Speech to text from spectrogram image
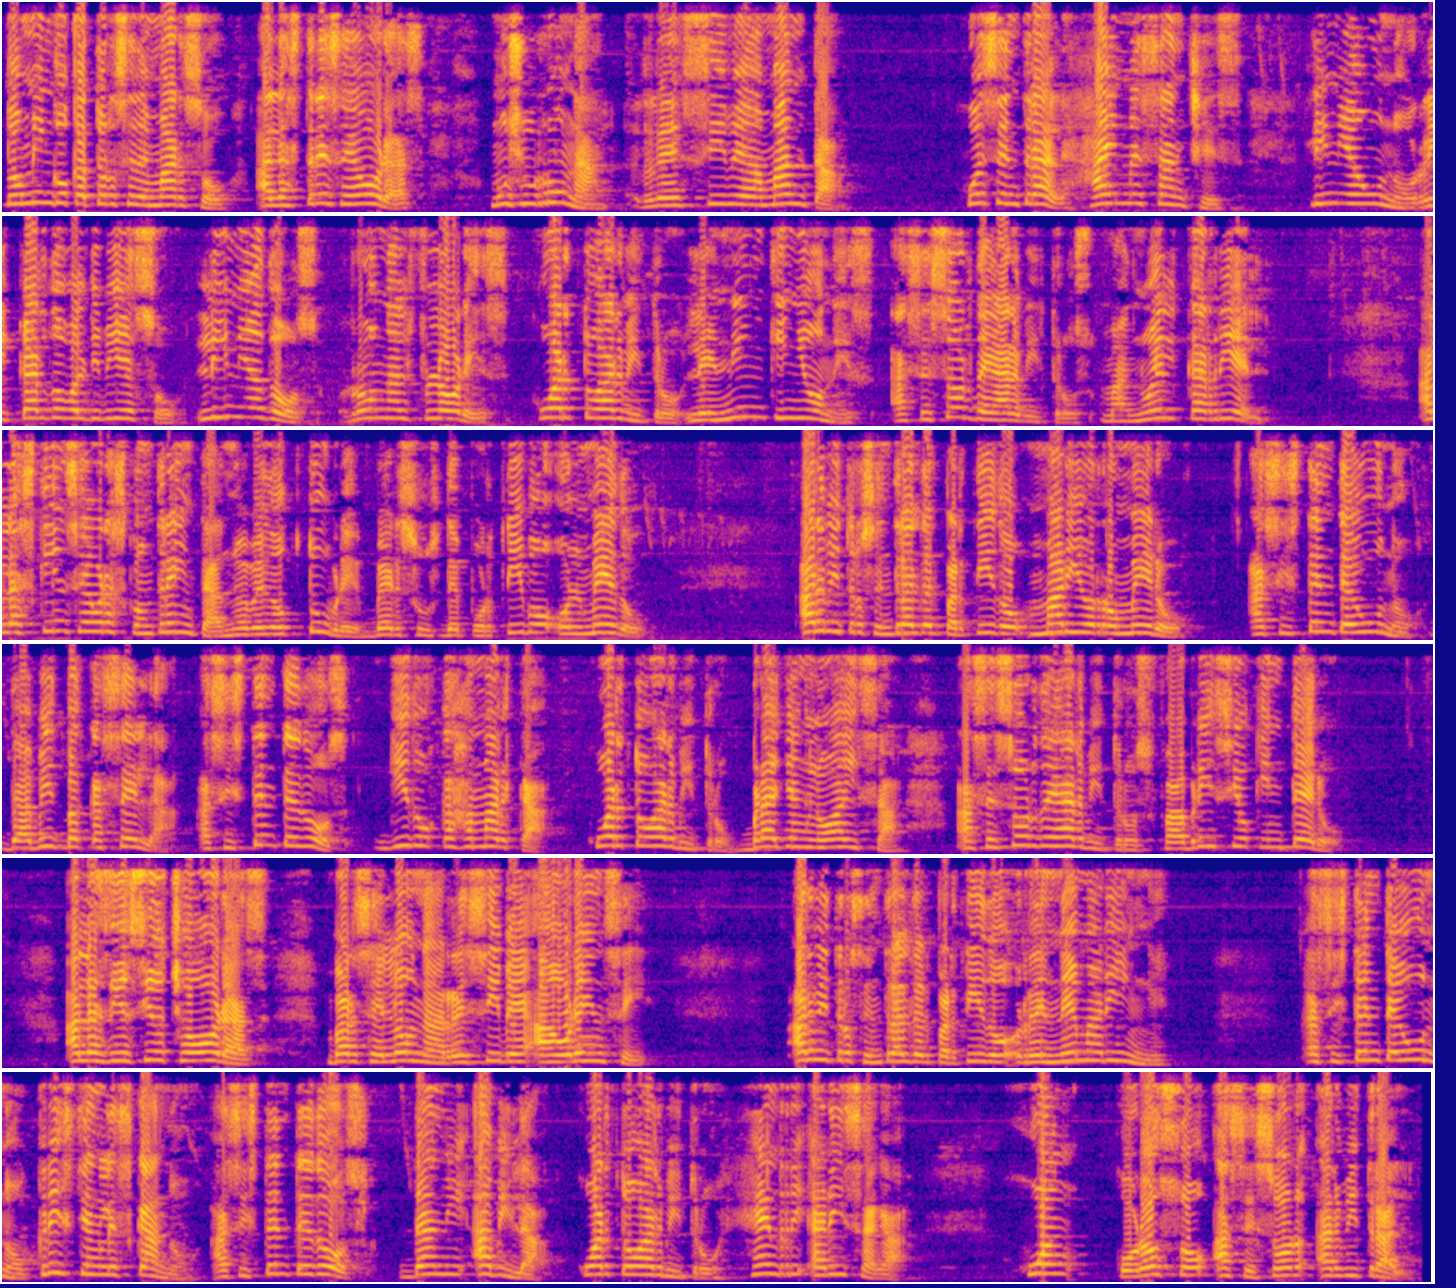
Domingo 14 de marzo, a las 13 horas, Mushurruna recibe a Manta. Juez central, Jaime Sánchez. Línea 1, Ricardo Valdivieso. Línea 2, Ronald Flores. Cuarto árbitro, Lenín Quiñones. Asesor de árbitros, Manuel Carriel. A las 15 horas con 30, 9 de octubre, versus Deportivo Olmedo. Árbitro central del partido, Mario Romero. Asistente 1, David Bacasela. Asistente 2, Guido Cajamarca. Cuarto árbitro, Brian Loaiza. Asesor de árbitros, Fabricio Quintero. A las 18 horas, Barcelona recibe a Orense. Árbitro central del partido, René Marín. Asistente 1, Cristian Lescano. Asistente 2, Dani Ávila. Cuarto árbitro, Henry Arizaga. Juan Corozo, asesor arbitral.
